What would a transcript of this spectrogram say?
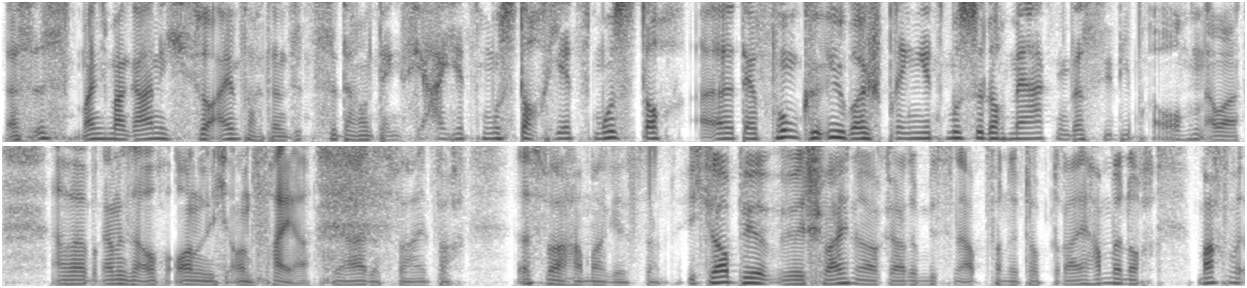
Das ist manchmal gar nicht so einfach. Dann sitzt du da und denkst, ja, jetzt muss doch, jetzt muss doch äh, der Funke überspringen, jetzt musst du doch merken, dass sie die brauchen. Aber, aber Bremse auch ordentlich on fire. Ja, das war einfach, das war Hammer gestern. Ich glaube, wir, wir schweichen auch gerade ein bisschen ab von der Top 3. Haben wir noch, machen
